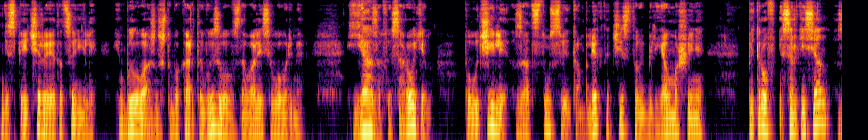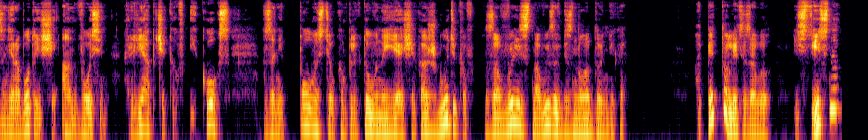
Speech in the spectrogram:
Диспетчеры это ценили. Им было важно, чтобы карты вызовов сдавались вовремя. Язов и Сорокин получили за отсутствие комплекта чистого белья в машине. Петров и Саркисян за неработающий Ан-8 Рябчиков и Кокс за не полностью укомплектованный ящик, а Жгутиков за выезд на вызов без наладонника. Опять в туалете забыл? Естественно,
